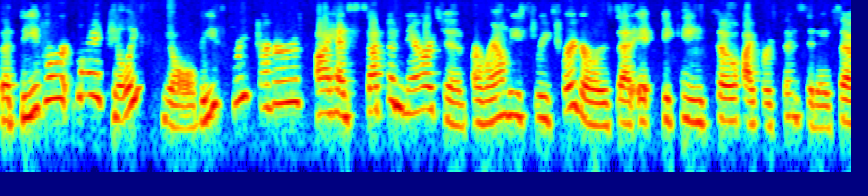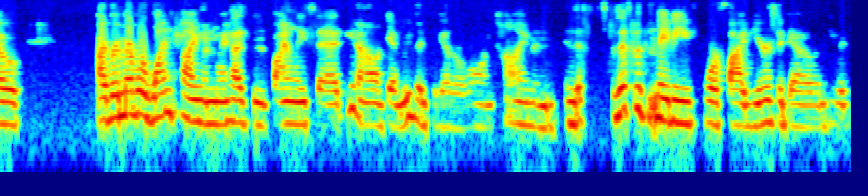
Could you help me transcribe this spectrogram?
But these were my Achilles heel. These three triggers, I had such a narrative around these three triggers that it became so hypersensitive. So I remember one time when my husband finally said, you know, again, we've been together a long time and, and this, this was maybe four or five years ago. And he would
